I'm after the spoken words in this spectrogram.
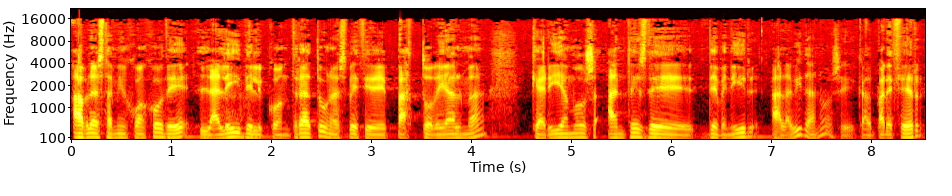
hablas también, Juanjo, de la ley del contrato, una especie de pacto de alma que haríamos antes de, venir a la vida, ¿no? que al parecer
